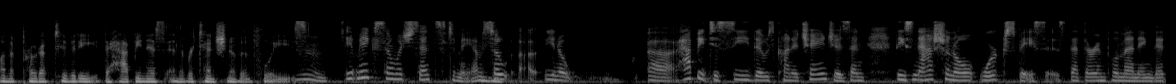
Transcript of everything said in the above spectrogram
on the productivity, the happiness, and the retention of employees. Mm. It makes so much sense to me. I'm so, uh, you know, uh, happy to see those kind of changes and these national workspaces that they're implementing that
